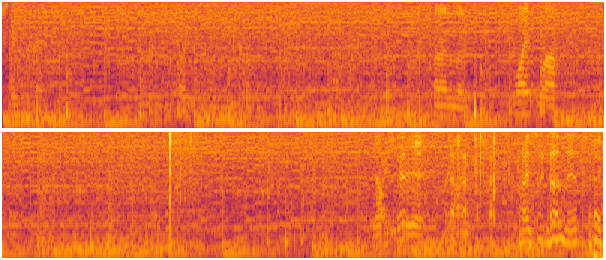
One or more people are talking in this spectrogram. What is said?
Same. We can tell you when you- All right, I'm ready. Slight left. Yep, Nice hit. hit. Nicely done, man.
